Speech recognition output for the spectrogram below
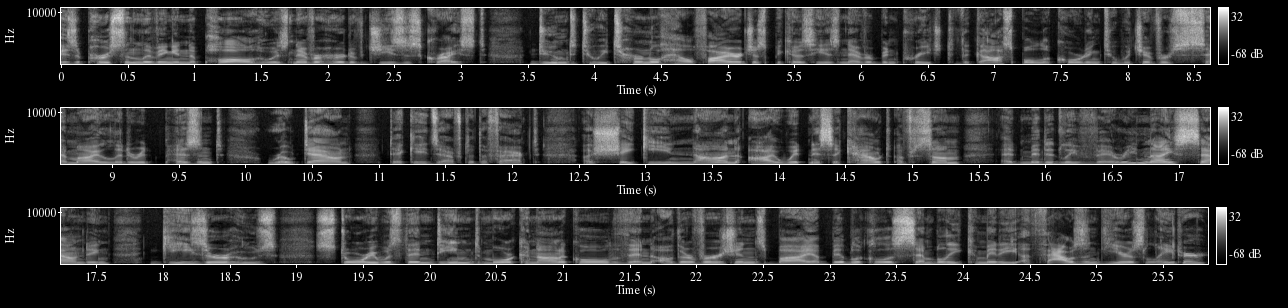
Is a person living in Nepal who has never heard of Jesus Christ doomed to eternal hellfire just because he has never been preached the gospel according to whichever semi literate peasant wrote down, decades after the fact, a shaky non eyewitness account of some admittedly very nice sounding geezer whose story was then deemed more canonical than other versions by a biblical assembly committee a thousand years later?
